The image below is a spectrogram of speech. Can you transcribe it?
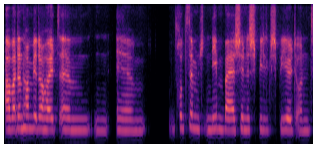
Aber dann haben wir da halt ähm, ähm, trotzdem nebenbei ein schönes Spiel gespielt und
